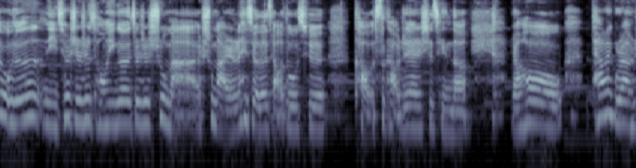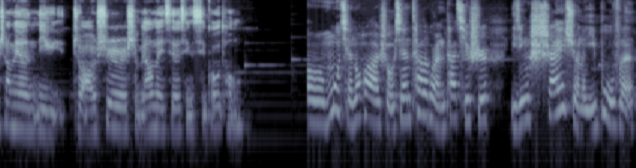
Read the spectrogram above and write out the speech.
对，我觉得你确实是从一个就是数码数码人类学的角度去考思考这件事情的。然后 Telegram 上面你主要是什么样的一些信息沟通？呃，目前的话，首先 Telegram 它其实已经筛选了一部分，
